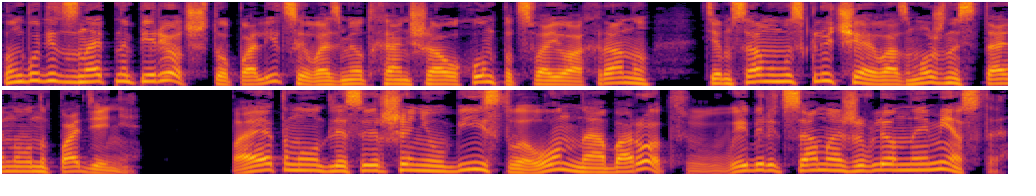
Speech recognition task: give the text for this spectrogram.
он будет знать наперед, что полиция возьмет Хань Шаохун под свою охрану, тем самым исключая возможность тайного нападения. Поэтому для совершения убийства он, наоборот, выберет самое оживленное место,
